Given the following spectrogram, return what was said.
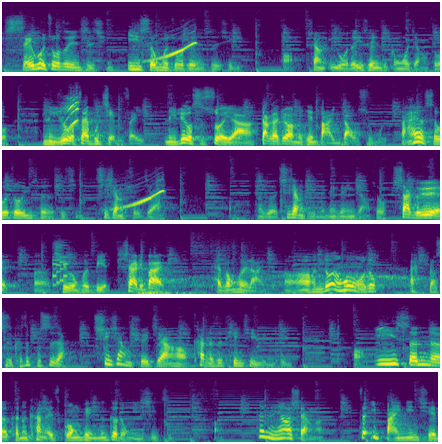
谁会做这件事情？医生会做这件事情。哦，像我的医生一直跟我讲说，你如果再不减肥，你六十岁啊，大概就要每天打胰岛素了。那还有谁会做预测的事情？气象学家。那个气象局每天跟你讲说，下个月呃气温会变，下礼拜台风会来啊啊！很多人会问我说，哎，老师，可是不是啊？气象学家哈、看的是天气云图，哦，医生呢可能看 X 光片跟各种仪器值，哦，但是你要想啊，在一百年前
